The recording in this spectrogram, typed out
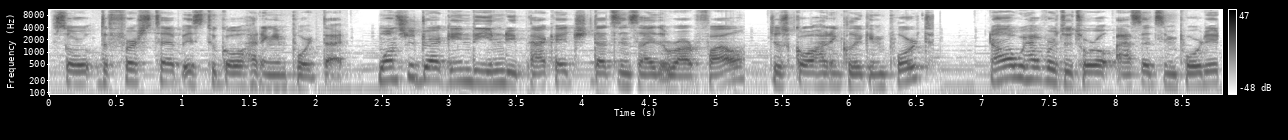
So the first step is to go ahead and import that. Once you drag in the Unity package that's inside the RAR file, just go ahead and click import. Now that we have our tutorial assets imported,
